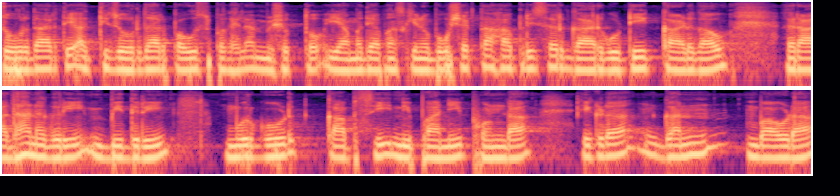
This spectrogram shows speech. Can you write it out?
जोरदार ते अति जोरदार पाऊस बघायला मिळू शकतो. यामध्ये आपण स्क्रीनवर बघू शकता हा परिसर गारगोटी काडगाव राधानगरी बिदरी मुरगुड कापसी निपाणी फोंडा इकडं गनबावडा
